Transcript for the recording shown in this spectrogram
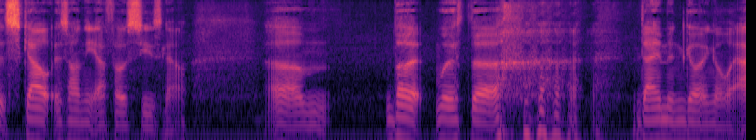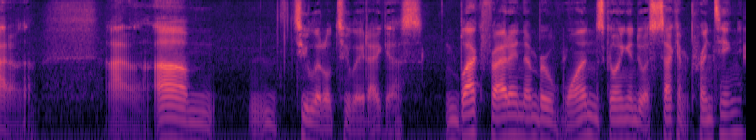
that Scout is on the FOCs now. Um, but with the Diamond going away, I don't know. I don't know. Um, too little, too late, I guess. Black Friday number one is going into a second printing.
